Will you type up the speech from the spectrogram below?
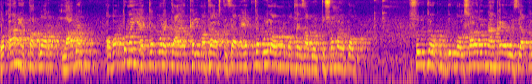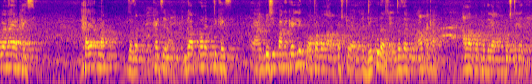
কোরআনে তাকওয়ার লাভের অভাব তো নাই একটার পর একটা আয়াত খালি মাথায় আসতেছে আমি একটা বইলে অন্য কথায় যাব একটু সময় কম। শরীরটাও খুব দুর্বল সারাদিন না খাইয়া রয়েছি আপনাকে না খাইছি। খাইয়া না যা যা খাইছি ডাব অনেকটি খাইছি। বেশি পানি খাইলে কথা বলা আরও কষ্ট হয়ে যাবে। ঢেকুর আসে যা যা আপনি খান আমার পক্ষ থেকে আর আমার দশ টাকা দিয়ে।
